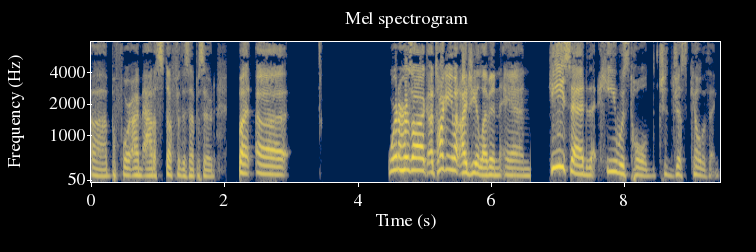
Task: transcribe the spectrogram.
uh, before I'm out of stuff for this episode. But uh, Werner Herzog uh, talking about IG-11, and he said that he was told to just kill the thing.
